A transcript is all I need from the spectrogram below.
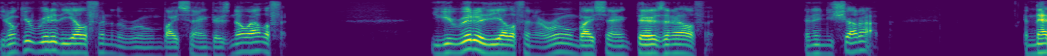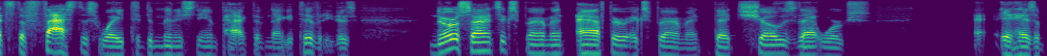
You don't get rid of the elephant in the room by saying there's no elephant. You get rid of the elephant in the room by saying, there's an elephant. And then you shut up. And that's the fastest way to diminish the impact of negativity. There's neuroscience experiment after experiment that shows that works. It has an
